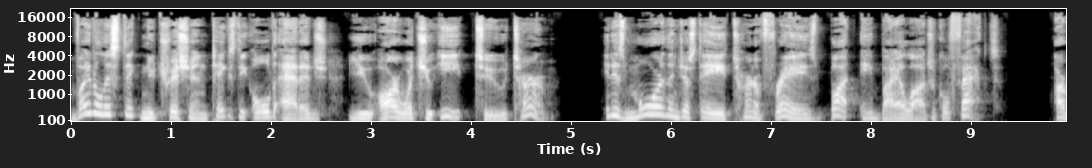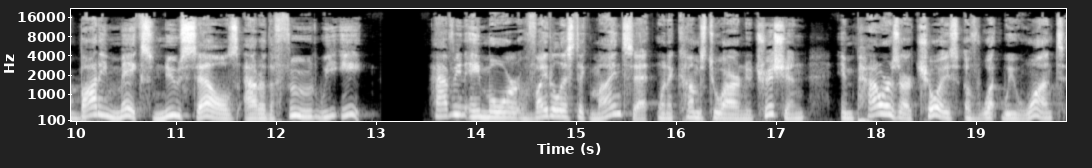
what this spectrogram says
Vitalistic nutrition takes the old adage, you are what you eat, to term. It is more than just a turn of phrase, but a biological fact. Our body makes new cells out of the food we eat. Having a more vitalistic mindset when it comes to our nutrition empowers our choice of what we want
